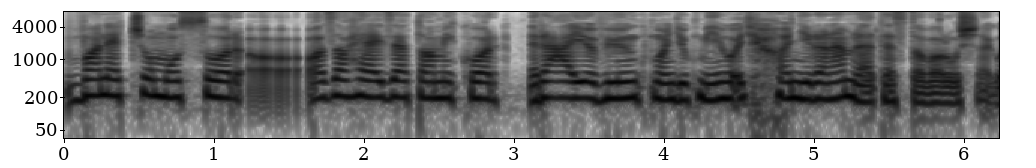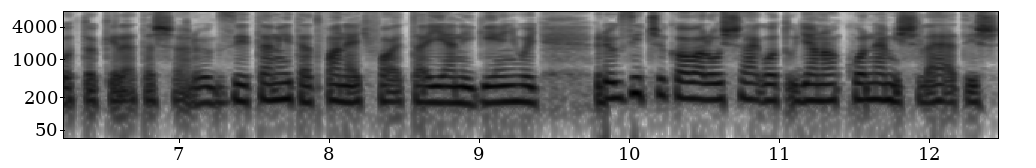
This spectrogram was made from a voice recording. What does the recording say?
van egy csomószor az a helyzet, amikor rájövünk, mondjuk mi, hogy annyira nem lehet ezt a valóságot tökéletesen rögzíteni, tehát van egyfajta ilyen igény, hogy rögzítsük a valóságot, ugyanakkor nem is lehet is.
